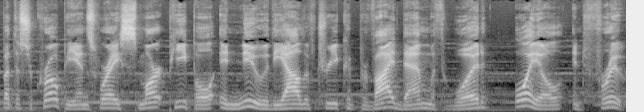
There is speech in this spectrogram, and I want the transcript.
but the Cecropians were a smart people and knew the olive tree could provide them with wood, oil, and fruit.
